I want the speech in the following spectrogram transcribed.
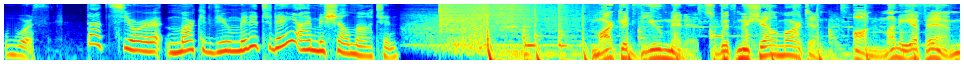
worth. That's your Market View Minute today. I'm Michelle Martin. Market View Minutes with Michelle Martin on Money FM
